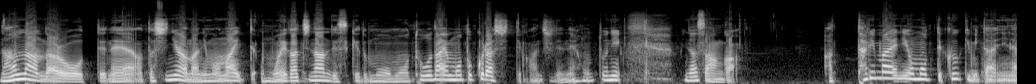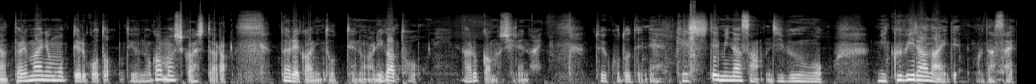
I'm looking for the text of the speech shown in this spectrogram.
何なんだろうってね、私には何もないって思いがちなんですけども、もう東大元暮らしって感じでね、本当に皆さんが当たり前に思って空気みたいにね、当たり前に思っていることっていうのがもしかしたら誰かにとってのありがとうになるかもしれない。ということでね、決して皆さん自分を見くびらないでください。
